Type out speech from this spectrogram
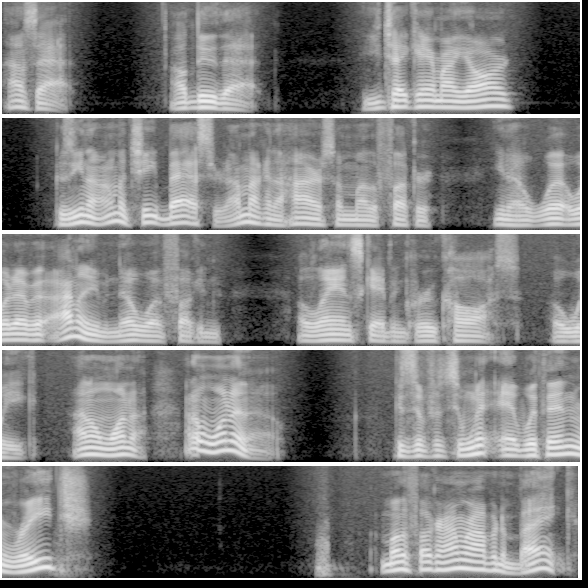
How's that? I'll do that. You take care of my yard? Because, you know, I'm a cheap bastard. I'm not going to hire some motherfucker, you know, wh- whatever. I don't even know what fucking a landscaping crew costs a week. I don't want to, I don't want to know. Because if it's eh, within reach, motherfucker, I'm robbing a bank.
